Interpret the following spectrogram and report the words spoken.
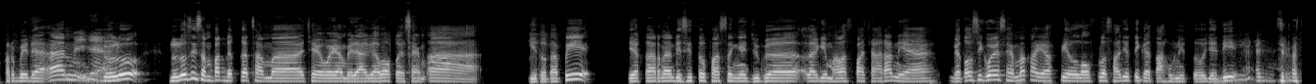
perbedaan Beda. dulu dulu sih sempat deket sama cewek yang beda agama waktu SMA gitu tapi ya karena di situ fasenya juga lagi malas pacaran ya. Gak tau sih gue SMA kayak feel loveless aja tiga tahun itu. Jadi Anjrot.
